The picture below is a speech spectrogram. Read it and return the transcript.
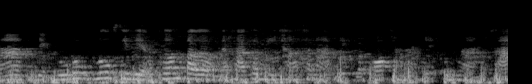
อ่าเด็กดูรูปรูปสี่เหลี่ยมเพิ่มเติมนะคะ จะมีทั้งขนาดเล็กแล้วก็ขนาดใหญ่ขึ้นมานะคะ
